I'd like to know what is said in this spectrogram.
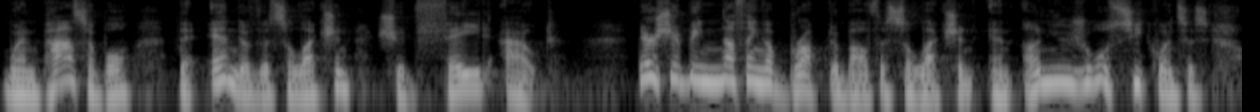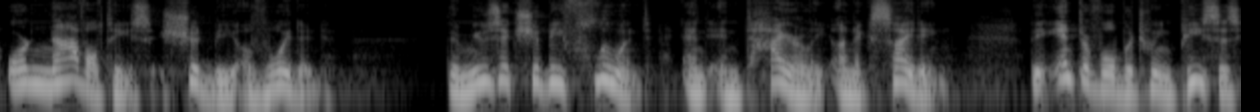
When possible, the end of the selection should fade out. There should be nothing abrupt about the selection, and unusual sequences or novelties should be avoided. The music should be fluent and entirely unexciting. The interval between pieces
